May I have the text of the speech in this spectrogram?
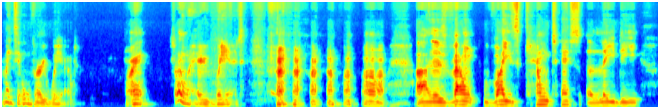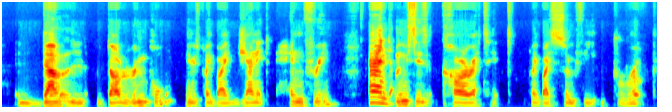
makes it all very weird, right? It's all very weird. uh, there's Val- Vice Countess Lady Dal Dalrymple, who is played by Janet Henfrey and Mrs. Carteret, played by Sophie Brooke.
